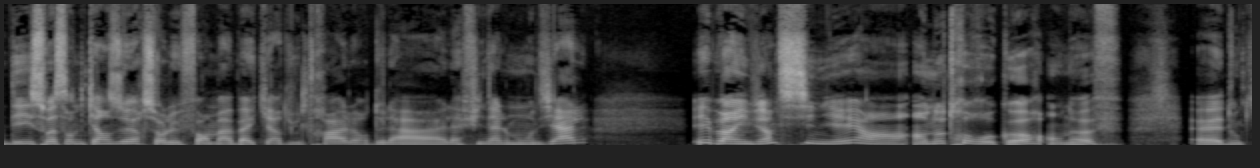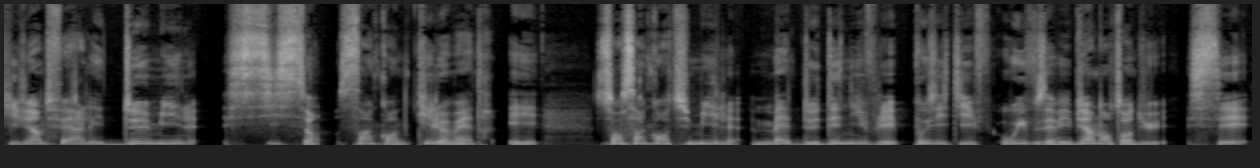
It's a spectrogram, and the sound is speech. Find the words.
des 75 heures sur le format Backyard Ultra lors de la, la finale mondiale. Eh ben, il vient de signer un, un autre record en off. Euh, donc, il vient de faire les 2650 km et 150 000 mètres de dénivelé positif. Oui, vous avez bien entendu, c'est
